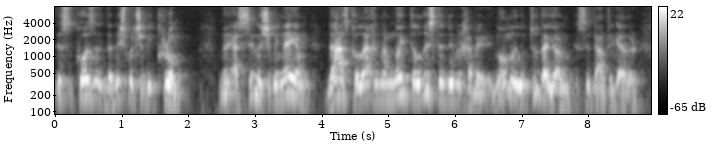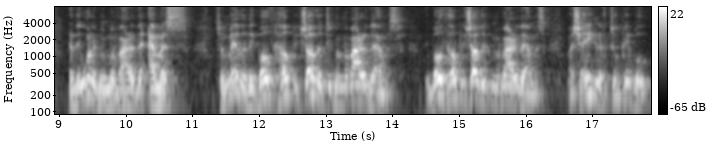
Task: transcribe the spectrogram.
This causes the mishpat should be krum. Normally, when two dayan sit down together and they want to be mavar the emes, so mele they both help each other to be mavar the emes. They both help each other to be mavar the emes. Mashenkin, if two people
